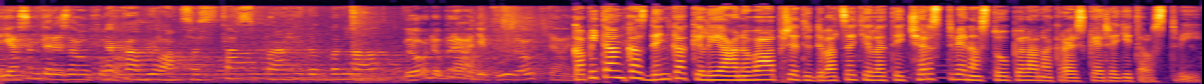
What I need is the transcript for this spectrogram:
Já jsem Tereza Hofová. Jaká byla cesta z Prahy do Brna? Jo, dobrá, děkuji za optání. Kapitánka Zdeňka Kiliánová před 20 lety čerstvě nastoupila na krajské ředitelství.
